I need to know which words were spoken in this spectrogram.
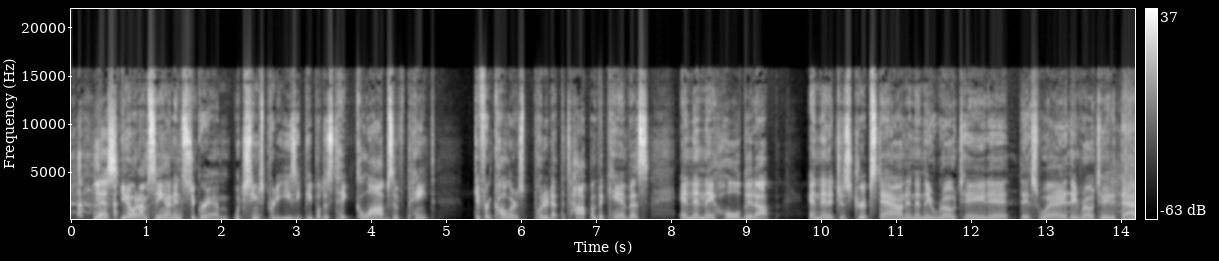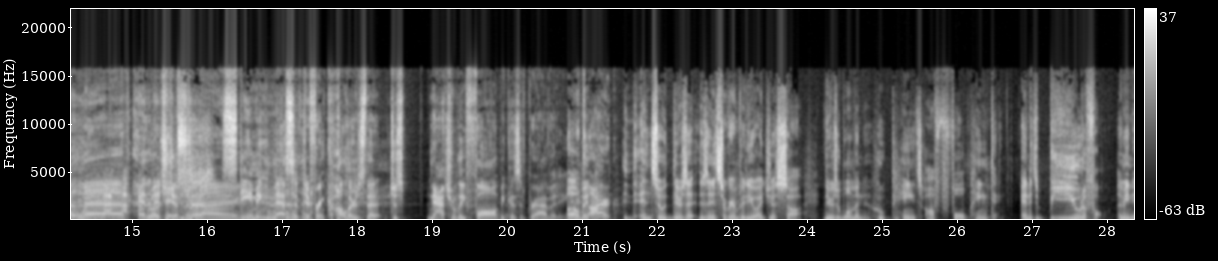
yes. You know what I'm seeing on Instagram, which seems pretty easy? People just take globs of paint, different colors, put it at the top of the canvas, and then they hold it up. And then it just drips down, and then they rotate it this way, they rotate it that way. left, And then it's just the a right. steaming mess of different colors that just naturally fall because of gravity. Oh It's man, art. And so there's a there's an Instagram video I just saw. There's a woman who paints a full painting, and it's beautiful. I mean,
